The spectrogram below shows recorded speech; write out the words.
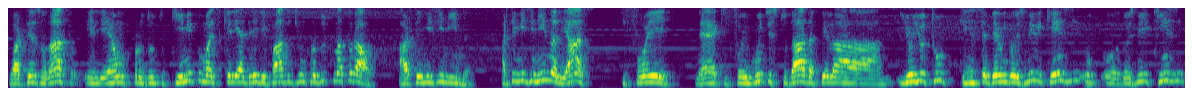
O artesunato, ele é um produto químico, mas que ele é derivado de um produto natural, artemisinina. Artemisinina, aliás, que foi, né, que foi muito estudada pela YouTube, que recebeu em 2015, o, 2015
